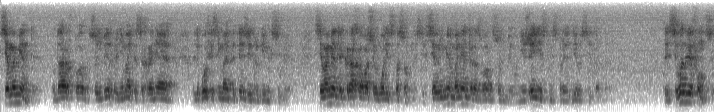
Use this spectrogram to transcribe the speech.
Все моменты ударов по судьбе принимайте, сохраняя любовь и снимая претензии другими к себе. Все моменты краха вашей воли и способностей, все моменты развала судьбы, унижения, несправедливости и так далее. То есть всего две функции.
